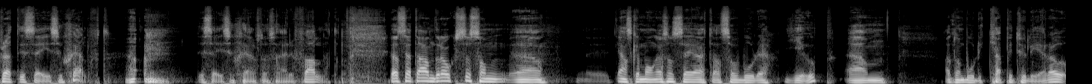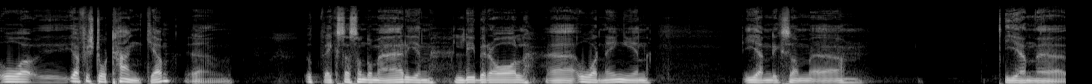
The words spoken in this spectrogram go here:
För att det säger sig självt. Det säger sig självt att så här är fallet. Jag har sett andra också som eh, ganska många som säger att Assad borde ge upp. Eh, att de borde kapitulera. Och jag förstår tanken. Eh, uppväxta som de är i en liberal eh, ordning. I en, i en, liksom, eh, i en eh,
